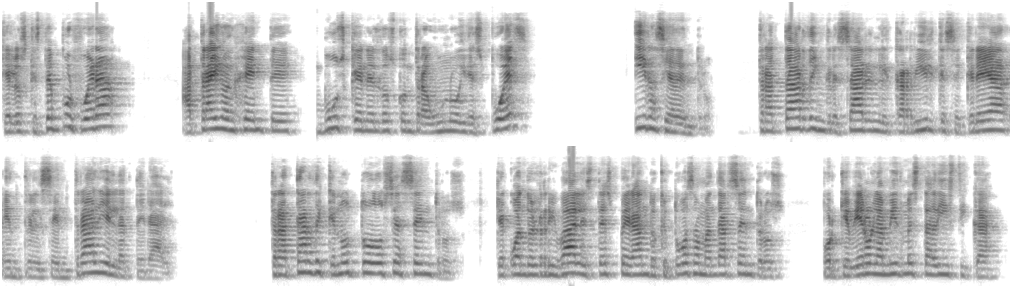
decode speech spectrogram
que los que estén por fuera atraigan gente, busquen el 2 contra 1 y después ir hacia adentro. Tratar de ingresar en el carril que se crea entre el central y el lateral. Tratar de que no todo sea centros, que cuando el rival esté esperando que tú vas a mandar centros, porque vieron la misma estadística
